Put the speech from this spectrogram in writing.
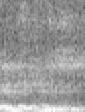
scriptures,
